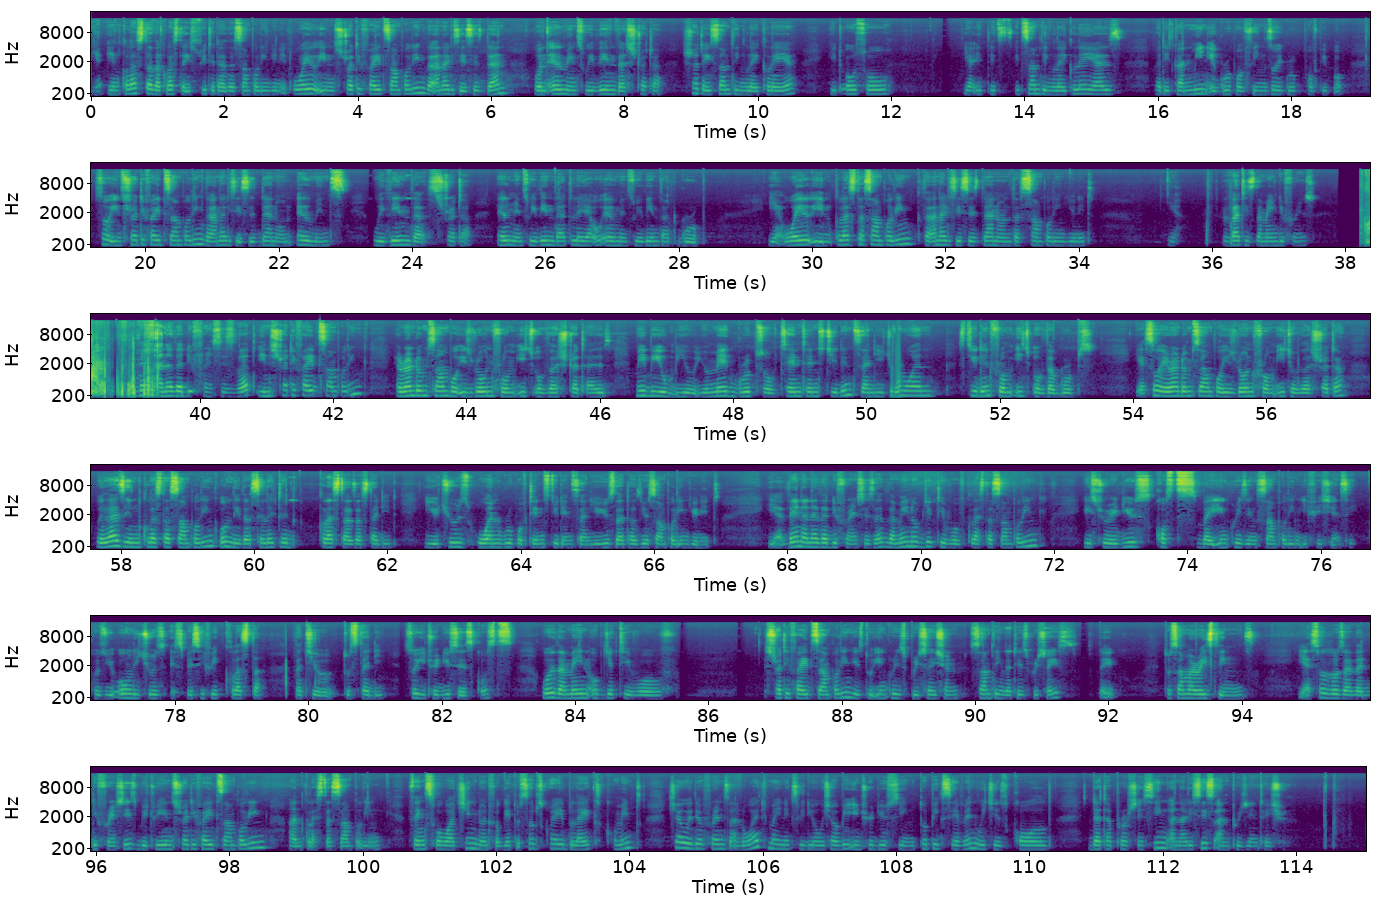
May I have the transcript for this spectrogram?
Yeah, in cluster, the cluster is treated as a sampling unit, while in stratified sampling, the analysis is done on elements within the strata. Strata is something like layer. It also, yeah, it, it's, it's something like layers, but it can mean a group of things or a group of people. So in stratified sampling, the analysis is done on elements within the strata, elements within that layer or elements within that group. Yeah, while in cluster sampling, the analysis is done on the sampling unit Yeah, that is the main difference then another difference is that in stratified sampling a random sample is drawn from each of the stratas maybe you, you, you make groups of 10 10 students and you choose one student from each of the groups. Yeah so a random sample is drawn from each of the strata whereas in cluster sampling only the selected clusters are studied. You choose one group of 10 students and you use that as your sampling unit. Yeah, then another difference is that the main objective of cluster sampling is to reduce costs by increasing sampling efficiency because you only choose a specific cluster that you to study so it reduces costs while the main objective of stratified sampling is to increase precision something that is precise like to summarize things. Yeah, so those are the differences between stratified sampling and cluster sampling. Thanks for watching. Don't forget to subscribe, like, comment, share with your friends and watch my next video. We shall be introducing topic 7 which is called data processing, analysis and presentation.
